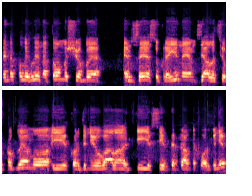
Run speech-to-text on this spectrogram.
Ми наполегли на тому, щоб МЗС України взяла цю проблему і координувала дії всіх державних органів.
